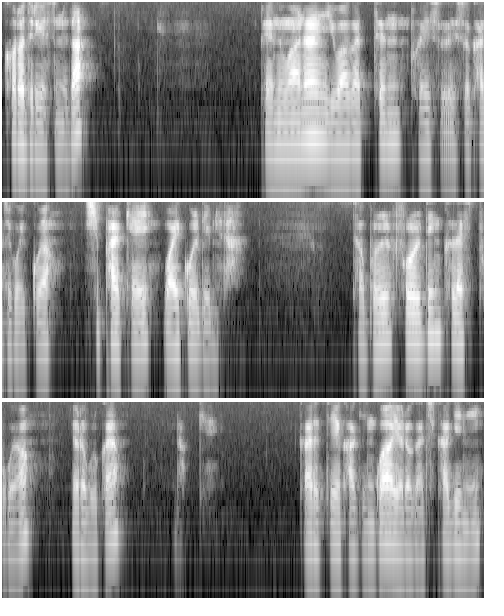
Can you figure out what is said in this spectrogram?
걸어 드리겠습니다. 베누아는 이와 같은 bracelet을 가지고 있고요. 18K Y골드입니다. double folding clasp고요. 열어볼까요? 이렇게 까르띠에 각인과 여러가지 각인이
